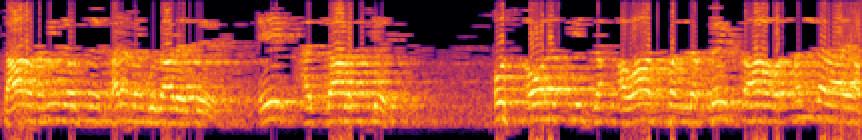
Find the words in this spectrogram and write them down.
چار مہینے اس نے گھر میں گزارے تھے۔ ایک ہزار کے اس عورت کی آواز پر لپیٹ کہا اور اندر آیا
